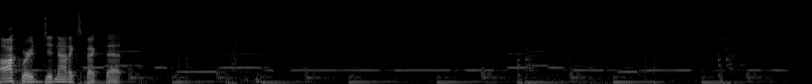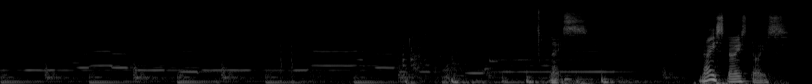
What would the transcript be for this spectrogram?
Awkward. Did not expect that. Nice. Nice, nice, nice.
